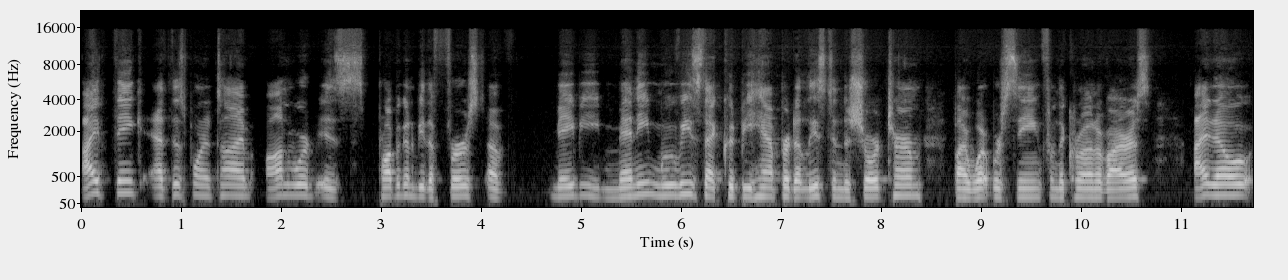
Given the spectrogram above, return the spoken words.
I think at this point in time, Onward is probably going to be the first of maybe many movies that could be hampered, at least in the short term, by what we're seeing from the coronavirus. I know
